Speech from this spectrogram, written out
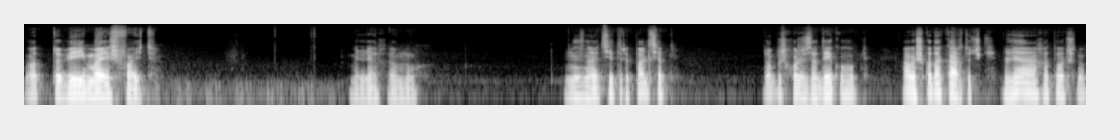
От тобі й маєш файт. Бляха мух. Не знаю, ці три пальця. Добре ж хочеш за дикого. Але шкода карточки. Бляха, точно.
